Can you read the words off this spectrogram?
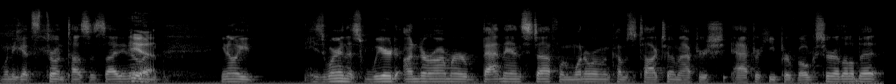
when he gets thrown tossed aside, you know, Yeah. and, you know he. He's wearing this weird Under Armour Batman stuff when Wonder Woman comes to talk to him after she, after he provokes her a little bit,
